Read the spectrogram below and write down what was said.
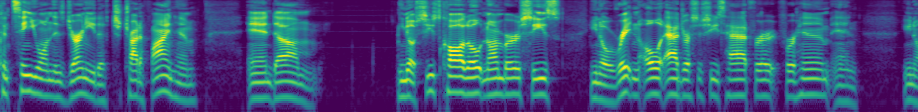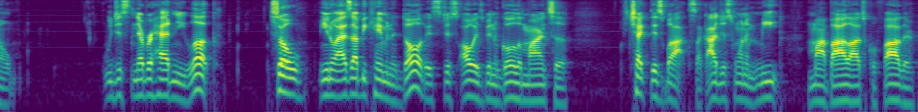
continue on this journey to, to, try to find him. And um, you know, she's called old numbers. She's, you know, written old addresses she's had for for him, and you know, we just never had any luck. So, you know, as I became an adult, it's just always been a goal of mine to check this box. Like, I just want to meet my biological father.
